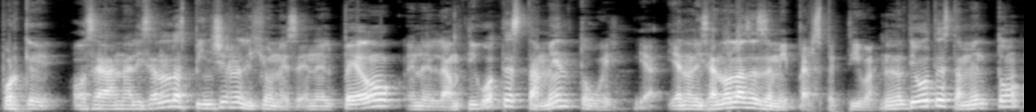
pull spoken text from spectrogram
Porque, o sea, analizando las pinches religiones, en el pedo, en el Antiguo Testamento, güey, y, y, analizándolas desde mi perspectiva. En el Antiguo Testamento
